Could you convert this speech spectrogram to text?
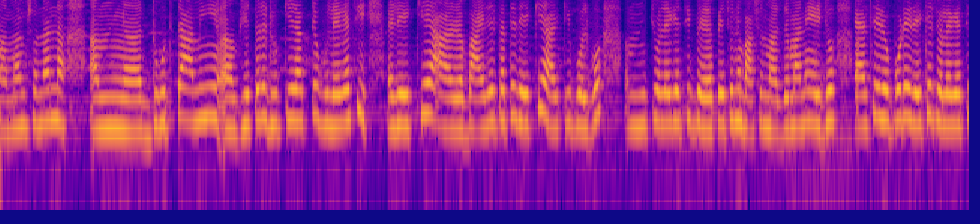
মামাম সোনার না দুধটা আমি ভেতরে ঢুকিয়ে রাখতে ভুলে গেছি। রেখে আর বাইরেটাতে রেখে আর কি বলব চলে গেছি পেছনে বাসন মাজতে। মানে এই যে গ্যাসের ওপরে রেখে চলে গেছি,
